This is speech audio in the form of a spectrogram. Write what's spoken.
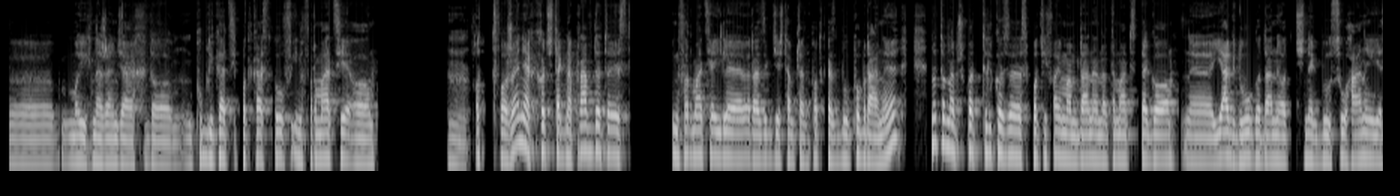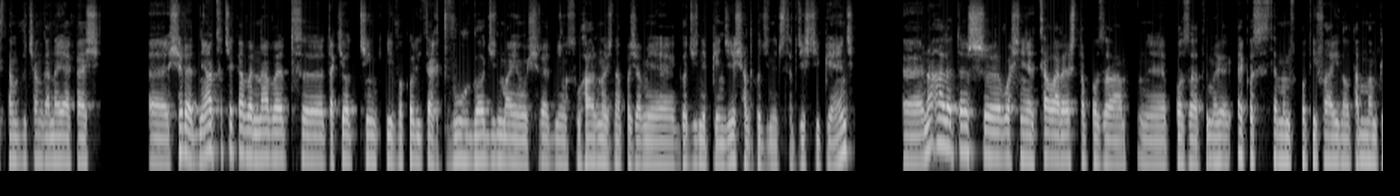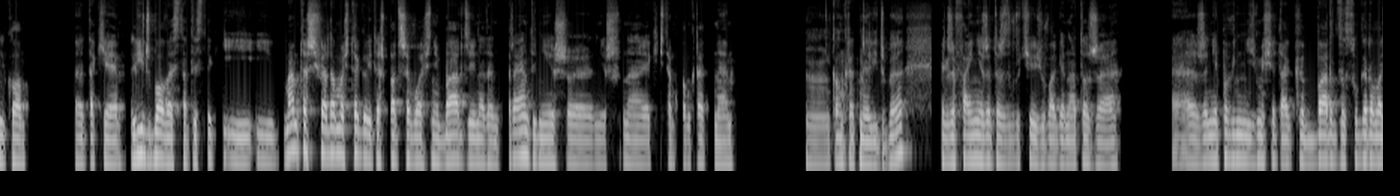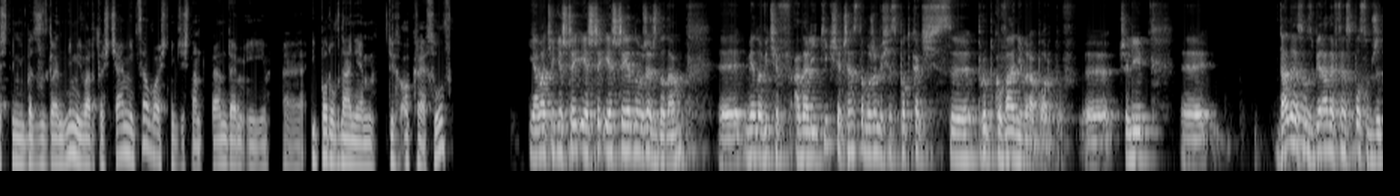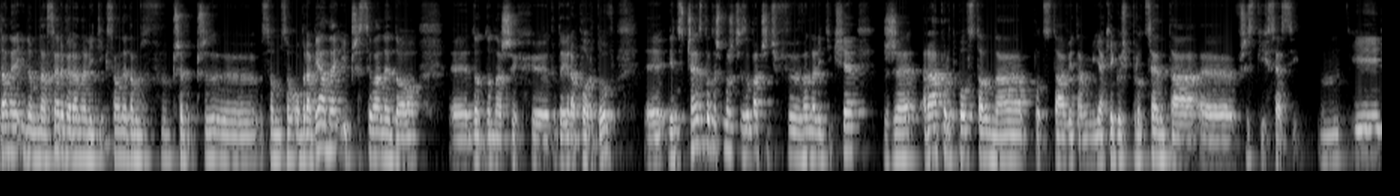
moich narzędziach do publikacji podcastów informacje o odtworzeniach, choć tak naprawdę to jest informacja, ile razy gdzieś tam ten podcast był pobrany, no to na przykład tylko ze Spotify mam dane na temat tego, e, jak długo dany odcinek był słuchany i jest tam wyciągana jakaś e, średnia. Co ciekawe, nawet e, takie odcinki w okolicach dwóch godzin mają średnią słuchalność na poziomie godziny 50, godziny 45. E, no ale też e, właśnie cała reszta poza, e, poza tym ekosystemem Spotify, no tam mam tylko takie liczbowe statystyki i, i, mam też świadomość tego i też patrzę właśnie bardziej na ten trend niż, niż na jakieś tam konkretne, mm, konkretne liczby. Także fajnie, że też zwróciłeś uwagę na to, że że nie powinniśmy się tak bardzo sugerować tymi bezwzględnymi wartościami, co właśnie gdzieś tam trendem i, e, i porównaniem tych okresów. Ja Maciek jeszcze, jeszcze, jeszcze jedną rzecz dodam. E, mianowicie w Analyticsie często możemy się spotkać z próbkowaniem raportów. Czyli dane są zbierane w ten sposób, że dane idą na serwer Analyticsa, one tam prze, prze, są, są obrabiane i przesyłane do, do, do naszych tutaj raportów. Więc często też możecie zobaczyć w, w Analyticsie, że raport powstał na podstawie tam jakiegoś procenta wszystkich sesji. I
